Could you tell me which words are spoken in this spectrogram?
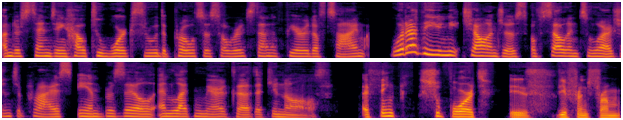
understanding how to work through the process over extended period of time. What are the unique challenges of selling to large enterprise in Brazil and Latin America that you know of? I think support is different from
